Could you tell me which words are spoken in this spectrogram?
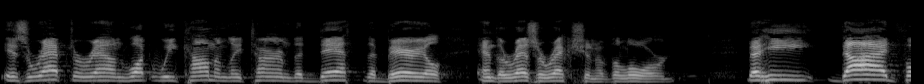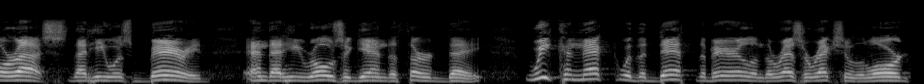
is wrapped around what we commonly term the death, the burial, and the resurrection of the Lord. That He died for us, that He was buried, and that He rose again the third day. We connect with the death, the burial, and the resurrection of the Lord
